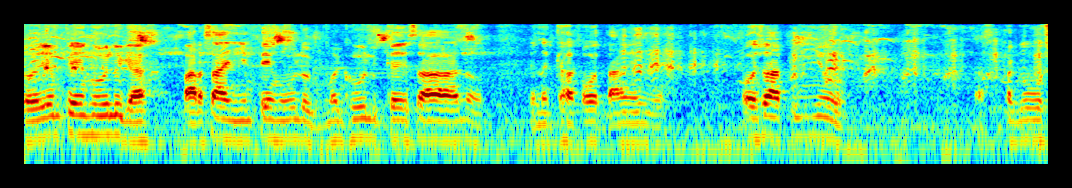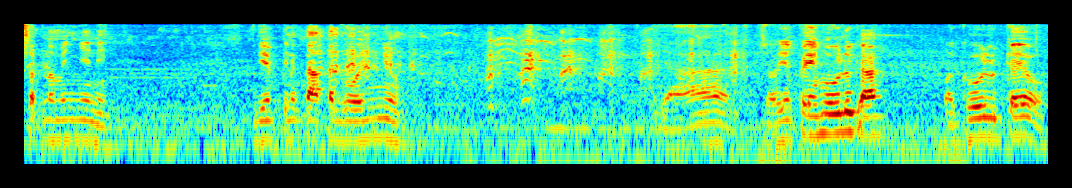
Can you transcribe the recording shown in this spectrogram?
So, yung pa yung hulog ah. Para saan yung pa yung hulog? Maghulog kayo sa ano, yung nagkakautangan nyo. Kausapin nyo. Kasi pag-uusap naman yan eh. Hindi yung pinagtataguan nyo. Yan. So, yung pa yung hulog ah. Maghulog kayo.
